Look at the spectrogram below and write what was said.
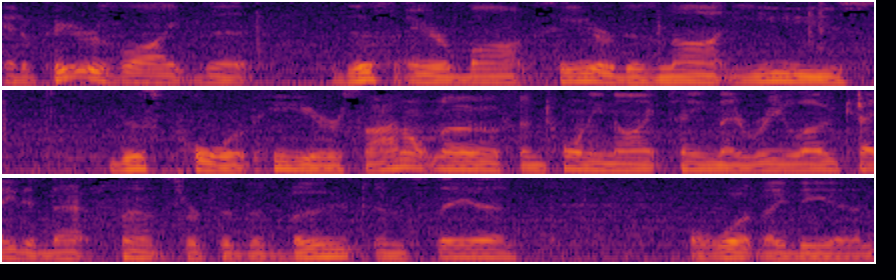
It appears like that this air box here does not use this port here. So I don't know if in 2019 they relocated that sensor to the boot instead or what they did.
